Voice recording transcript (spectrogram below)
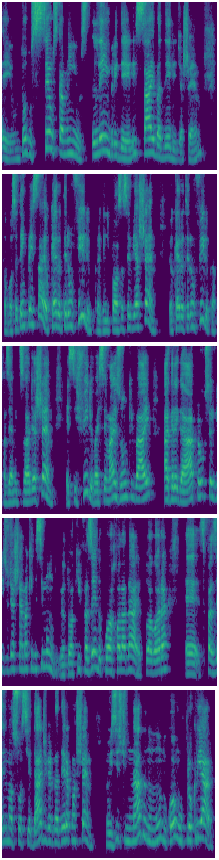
em todos os seus caminhos, lembre dele, saiba dele de Hashem. Então você tem que pensar, eu quero ter um filho para que ele possa servir Hashem. Eu quero ter um filho para fazer a mitzvah de Hashem. Esse filho vai ser mais um que vai agregar para o serviço de Hashem aqui nesse mundo. Eu estou aqui fazendo com a Roladá, eu estou agora é, fazendo uma sociedade verdadeira com Hashem. Não existe nada no mundo como procriar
